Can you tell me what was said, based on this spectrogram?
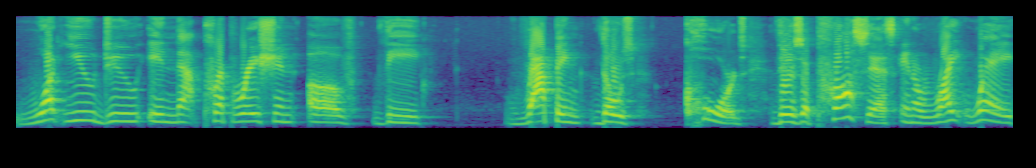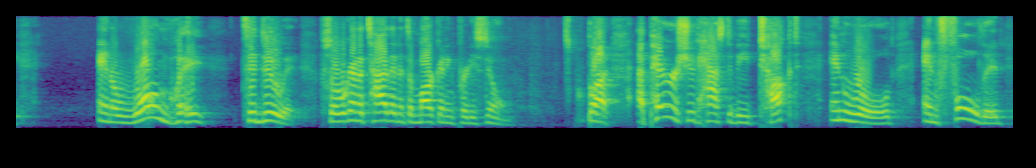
what you do in that preparation of the wrapping those cords, there's a process in a right way and a wrong way to do it. So we're going to tie that into marketing pretty soon. But a parachute has to be tucked and rolled and folded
